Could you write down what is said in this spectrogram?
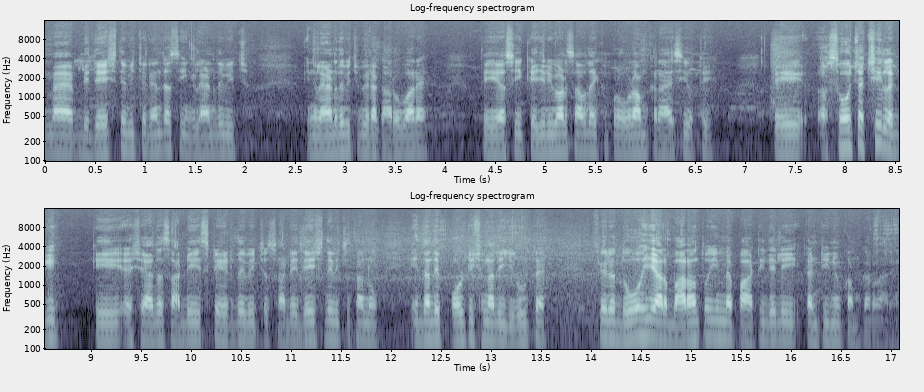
ਮੈਂ ਵਿਦੇਸ਼ ਦੇ ਵਿੱਚ ਰਹਿੰਦਾ ਸੀ, ਇੰਗਲੈਂਡ ਦੇ ਵਿੱਚ। ਇੰਗਲੈਂਡ ਦੇ ਵਿੱਚ ਮੇਰਾ ਕਾਰੋਬਾਰ ਹੈ ਤੇ ਅਸੀਂ ਕੇਜਰੀਵਾਲ ਸਾਹਿਬ ਦਾ ਇੱਕ ਪ੍ਰੋਗਰਾਮ ਕਰਾਇਆ ਸੀ ਉੱਥੇ। ਤੇ ਸੋਚ ਅੱਛੀ ਲੱਗੀ ਕਿ ਸ਼ਾਇਦ ਸਾਡੀ ਸਟੇਟ ਦੇ ਵਿੱਚ, ਸਾਡੇ ਦੇਸ਼ ਦੇ ਵਿੱਚ ਤੁਹਾਨੂੰ ਇਦਾਂ ਦੇ ਪੋਲੀਟੀਸ਼ੀਅਨਾਂ ਦੀ ਜ਼ਰੂਰਤ ਹੈ। ਫਿਰ 2012 ਤੋਂ ਹੀ ਮੈਂ ਪਾਰਟੀ ਦੇ ਲਈ ਕੰਟੀਨਿਊ ਕੰਮ ਕਰਦਾ ਰਿਹਾ।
